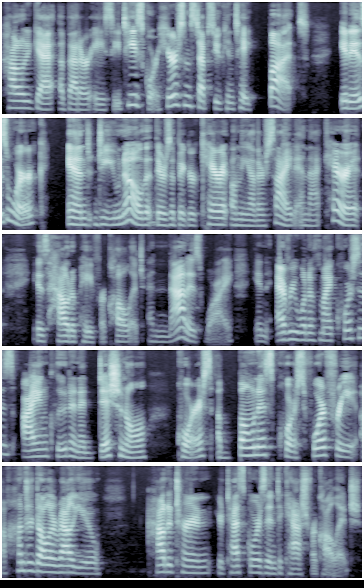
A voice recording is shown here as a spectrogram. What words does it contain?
how to get a better ACT score. Here's some steps you can take, but it is work. And do you know that there's a bigger carrot on the other side? And that carrot is how to pay for college. And that is why in every one of my courses, I include an additional course, a bonus course for free, a $100 value, how to turn your test scores into cash for college.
